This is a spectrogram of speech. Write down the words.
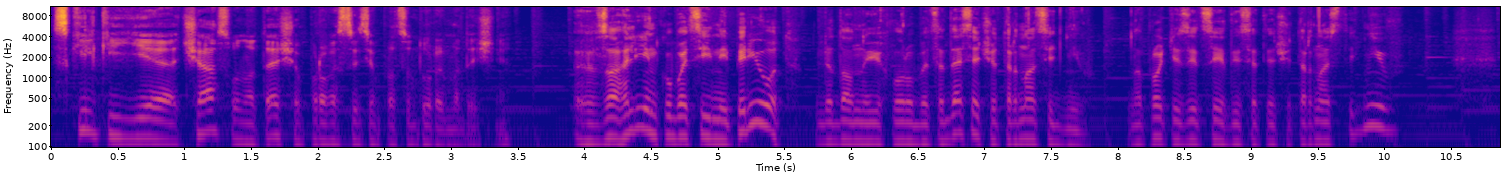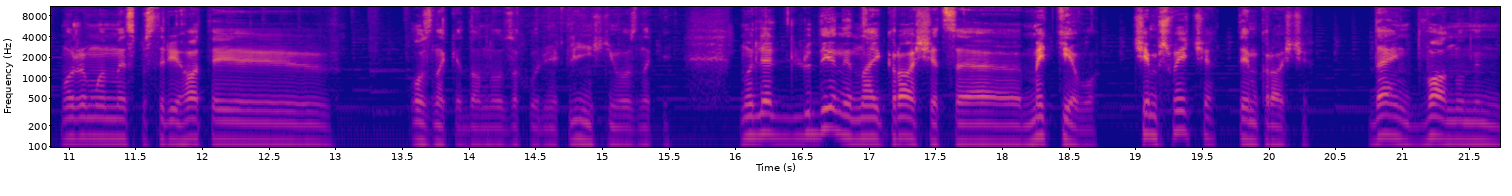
Скільки є часу на те, щоб провести ці процедури медичні? Е, Взагалі інкубаційний період для даної хвороби це 10-14 днів. На протязі цих 10-14 днів можемо ми спостерігати ознаки даного захворювання, клінічні ознаки. Ну, для людини найкраще це миттєво. Чим швидше, тим краще. День, два, ну не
